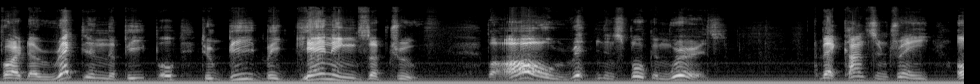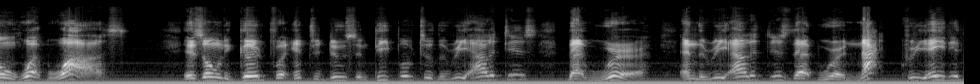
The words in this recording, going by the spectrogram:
for directing the people to be beginnings of truth. For all written and spoken words that concentrate on what was is only good for introducing people to the realities that were and the realities that were not created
